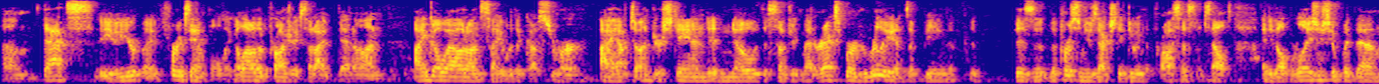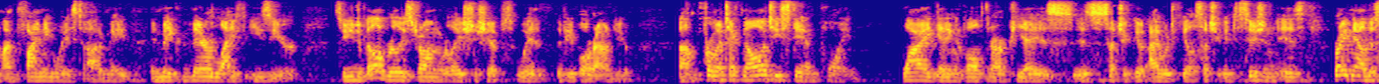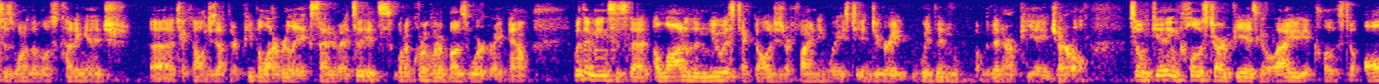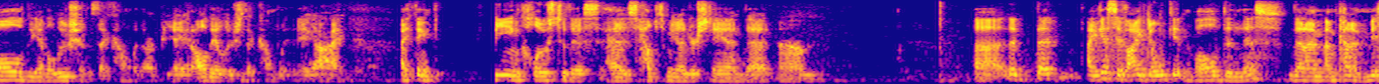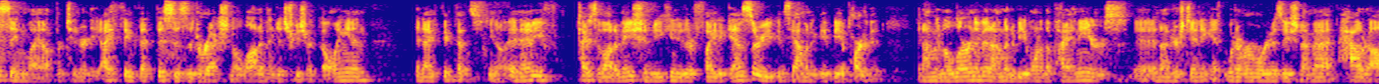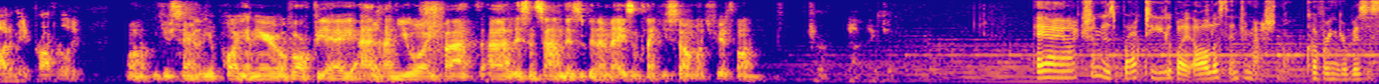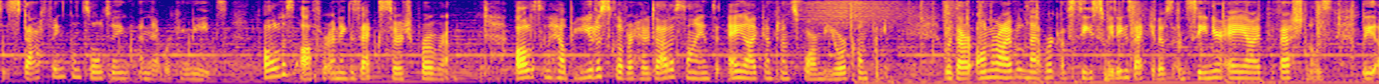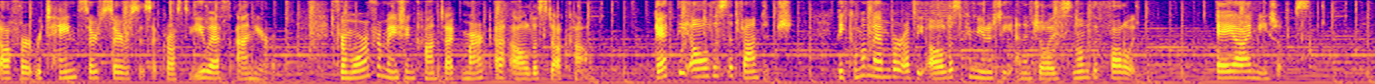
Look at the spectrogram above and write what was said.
Um, that's you know, you're, for example, like a lot of the projects that I've been on, I go out on site with a customer. I have to understand and know the subject matter expert who really ends up being the, the business, the person who's actually doing the process themselves. I develop a relationship with them. I'm finding ways to automate and make their life easier. So you develop really strong relationships with the people around you. Um, from a technology standpoint, why getting involved in RPA is is such a good I would feel such a good decision is right now this is one of the most cutting edge uh, technologies out there. People are really excited about it. It's it's what a quote unquote a buzzword right now. What that means is that a lot of the newest technologies are finding ways to integrate within within RPA in general. So getting close to RPA is going to allow you to get close to all the evolutions that come with RPA and all the evolutions that come with AI. I think being close to this has helped me understand that, um, uh, that, that I guess if I don't get involved in this, then I'm, I'm kind of missing my opportunity. I think that this is the direction a lot of industries are going in. And I think that's, you know, in any types of automation, you can either fight against it or you can say, I'm going to be a part of it and I'm going to learn of it. I'm going to be one of the pioneers in understanding it, whatever organization I'm at, how to automate properly. Well, you're certainly a pioneer of RPA and, and UiPath. Uh, listen, Sam, this has been amazing. Thank you so much for your time. Sure. Yeah, thanks, Jim. AI in Action is brought to you by Alldus International, covering your business's staffing, consulting, and networking needs. Alldus offer an exec search program. Alldus can help you discover how data science and AI can transform your company. With our unrivaled network of C suite executives and senior AI professionals, we offer retained search services across the US and Europe. For more information, contact mark at alldus.com. Get the Alldus advantage. Become a member of the Alldus community and enjoy some of the following AI meetups.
